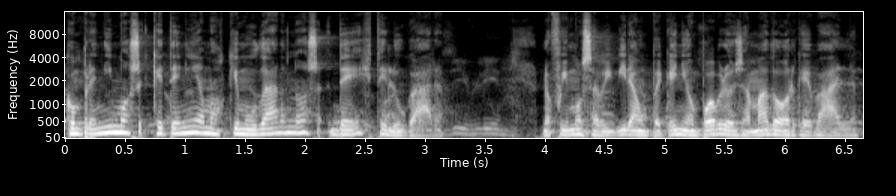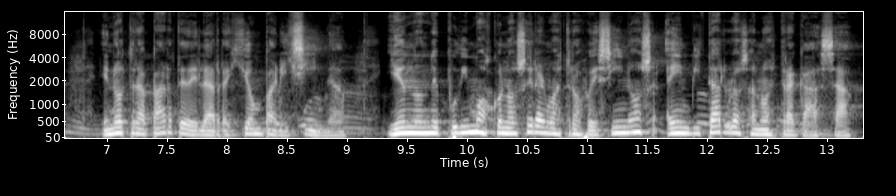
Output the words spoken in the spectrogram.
comprendimos que teníamos que mudarnos de este lugar. Nos fuimos a vivir a un pequeño pueblo llamado Orgueval, en otra parte de la región parisina, y en donde pudimos conocer a nuestros vecinos e invitarlos a nuestra casa,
